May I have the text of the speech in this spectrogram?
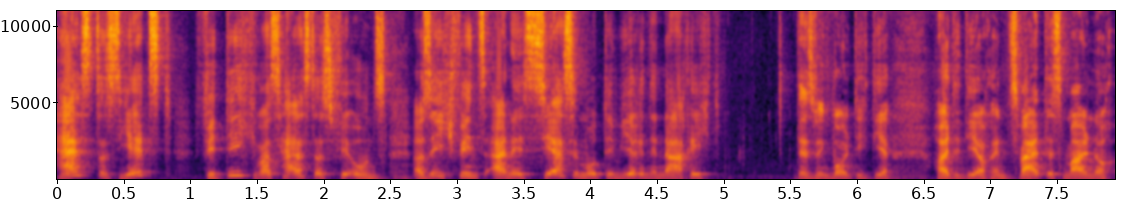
heißt das jetzt für dich? Was heißt das für uns? Also ich finde es eine sehr, sehr motivierende Nachricht. Deswegen wollte ich dir heute dir auch ein zweites Mal noch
